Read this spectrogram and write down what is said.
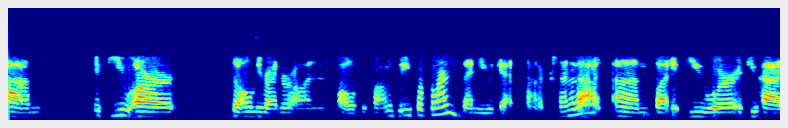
um, if you are the only writer on all of the songs that you performed, then you would get 100% of that. Um, but if you were, if you had,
